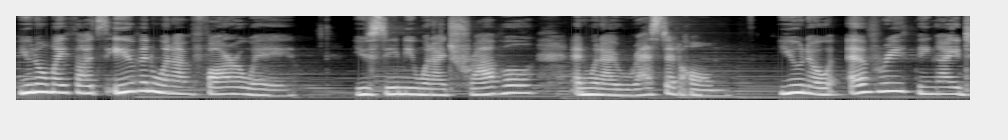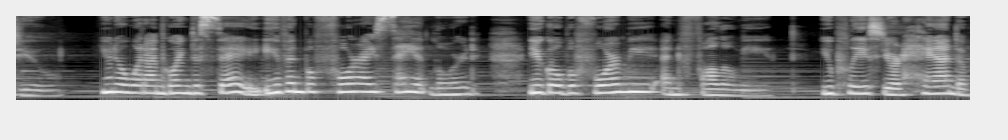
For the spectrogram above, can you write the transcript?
You know my thoughts even when I'm far away. You see me when I travel and when I rest at home. You know everything I do. You know what I'm going to say even before I say it, Lord. You go before me and follow me. You place your hand of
